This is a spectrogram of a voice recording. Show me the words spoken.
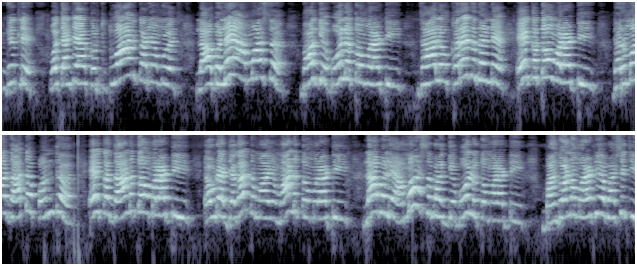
घेतले व त्यांच्या या कर्तृत्वान कार्यामुळेच लाभले आम्हास. भाग्य बोलतो मराठी झालो खरेच धन्य एक तो मराठी. धर्म जात पंथ एक जाणतो मराठी. एवढ्या जगात माय मानतो मराठी. ला भाग्य बोल तो मराठी. बांधवांना मराठी या भाषेची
